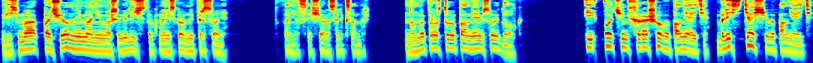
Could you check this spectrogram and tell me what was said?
«Весьма польщен вниманием, Ваше Величество, к моей скромной персоне», — поклонился еще раз Александр. «Но мы просто выполняем свой долг. И очень хорошо выполняете, блестяще выполняете.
